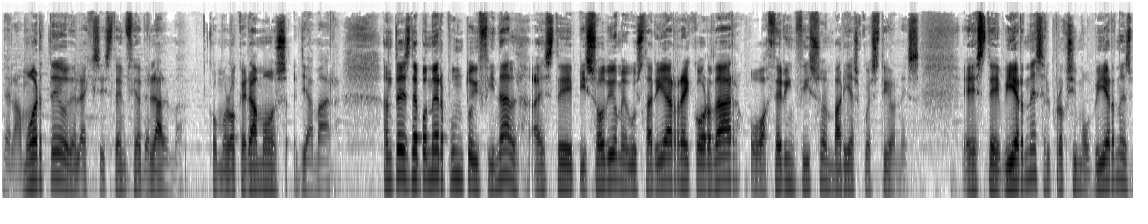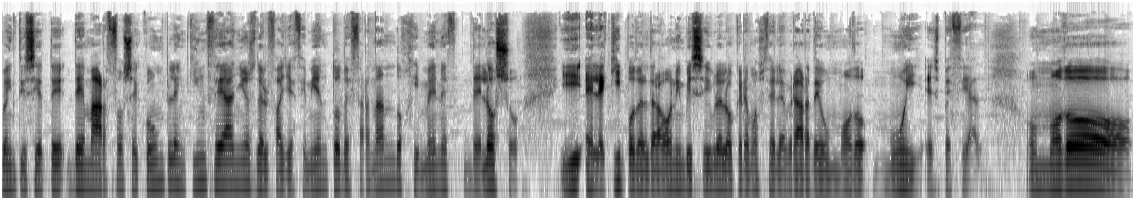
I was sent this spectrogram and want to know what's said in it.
de la muerte o de la existencia del alma como lo queramos llamar. Antes de poner punto y final a este episodio, me gustaría recordar o hacer inciso en varias cuestiones. Este viernes, el próximo viernes 27 de marzo, se cumplen 15 años del fallecimiento de Fernando Jiménez del Oso y el equipo del Dragón Invisible lo queremos celebrar de un modo muy especial. Un modo,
